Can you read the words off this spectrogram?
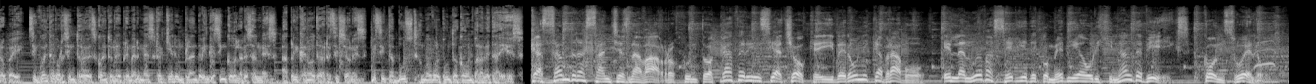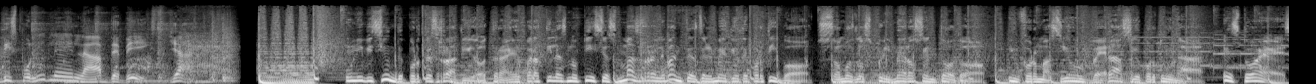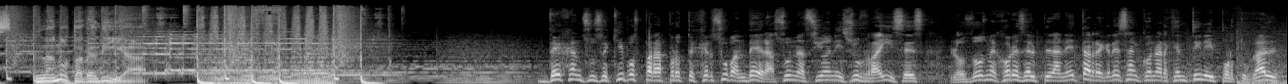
AroPay. 50% de descuento en el primer mes requiere un plan de 25 dólares al mes. Aplican otras restricciones. Visita boostmobile.com para detalles. Cassandra Sánchez Navarro junto a Catherine Siachoque y Verónica Bravo en la nueva serie de comedia original de VIX, Consuelo, disponible en la app de VIX ya. Univisión Deportes Radio trae para ti las noticias más relevantes del medio deportivo. Somos los primeros en todo. Información veraz y oportuna. Esto es La Nota del Día. Dejan sus equipos para proteger su bandera, su nación y sus raíces, los dos mejores del planeta regresan con Argentina y Portugal.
